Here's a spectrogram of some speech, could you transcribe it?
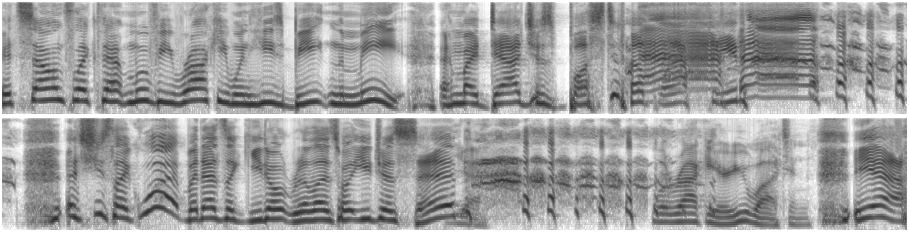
It sounds like that movie Rocky when he's beating the meat. And my dad just busted up laughing. and she's like, what? But that's like, you don't realize what you just said? Yeah. what Rocky are you watching? yeah.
